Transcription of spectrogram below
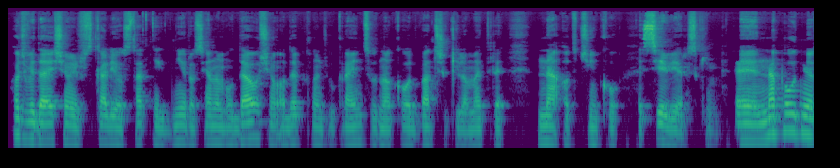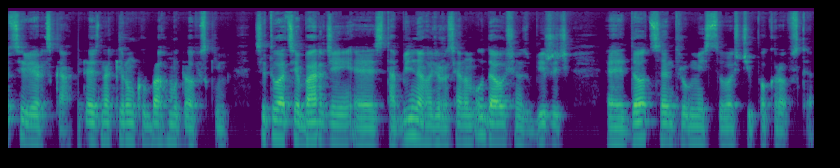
choć wydaje się, że w skali ostatnich dni Rosjanom udało się odepchnąć Ukraińców na około 2-3 km na odcinku siewierskim. E, na południe od Siewierska, to jest na kierunku bachmutowskim, sytuacja bardziej e, stabilna, choć Rosjanom udało się zbliżyć e, do centrum miejscowości Pokrowskie.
